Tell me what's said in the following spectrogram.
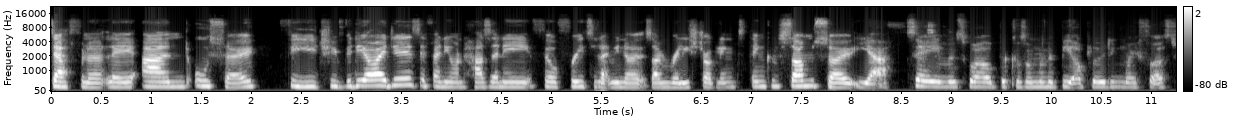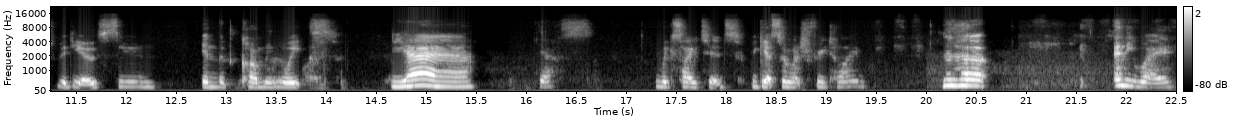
Definitely. And also for YouTube video ideas, if anyone has any, feel free to let me know as I'm really struggling to think of some. So yeah. Same as well because I'm going to be uploading my first video soon in the coming weeks. Yeah. Yes. I'm excited. We get so much free time. Anyway,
